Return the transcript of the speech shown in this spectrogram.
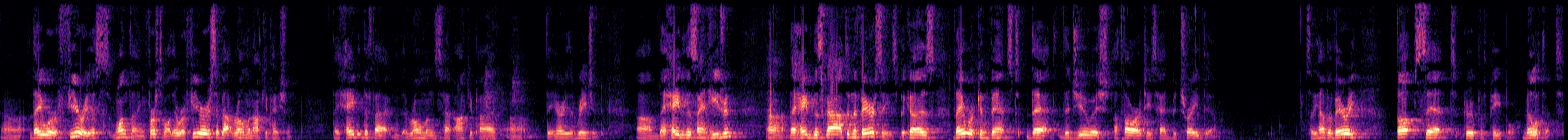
Uh, they were furious, one thing, first of all, they were furious about Roman occupation. They hated the fact that the Romans had occupied uh, the area, the region. Um, they hated the Sanhedrin. Uh, they hated the scribes and the Pharisees because they were convinced that the Jewish authorities had betrayed them. So you have a very upset group of people, militant,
